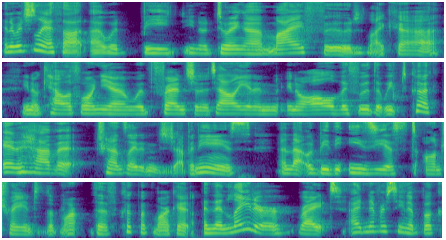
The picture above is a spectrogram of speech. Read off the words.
And originally I thought I would be, you know, doing a my food, like, uh, you know, California with French and Italian and, you know, all the food that we cook and have it translated into Japanese. And that would be the easiest entree into the mar- the cookbook market. And then later, right, I'd never seen a book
